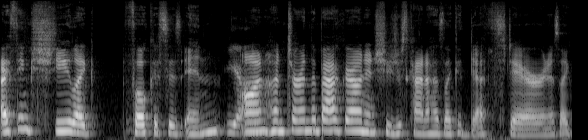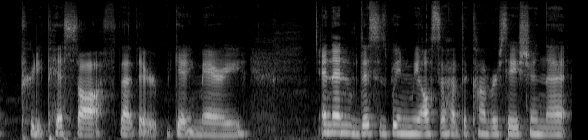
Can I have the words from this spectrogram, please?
I think she like focuses in Yeah. on Hunter in the background, and she just kind of has like a death stare and is like pretty pissed off that they're getting married. And then this is when we also have the conversation that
